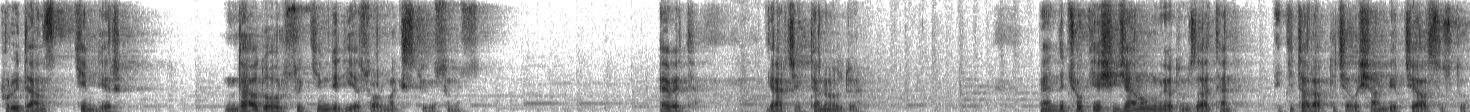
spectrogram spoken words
Prudence kimdir? Daha doğrusu kimdi diye sormak istiyorsunuz. Evet, gerçekten öldü. Ben de çok yaşayacağını umuyordum zaten. İki taraflı çalışan bir casustu.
